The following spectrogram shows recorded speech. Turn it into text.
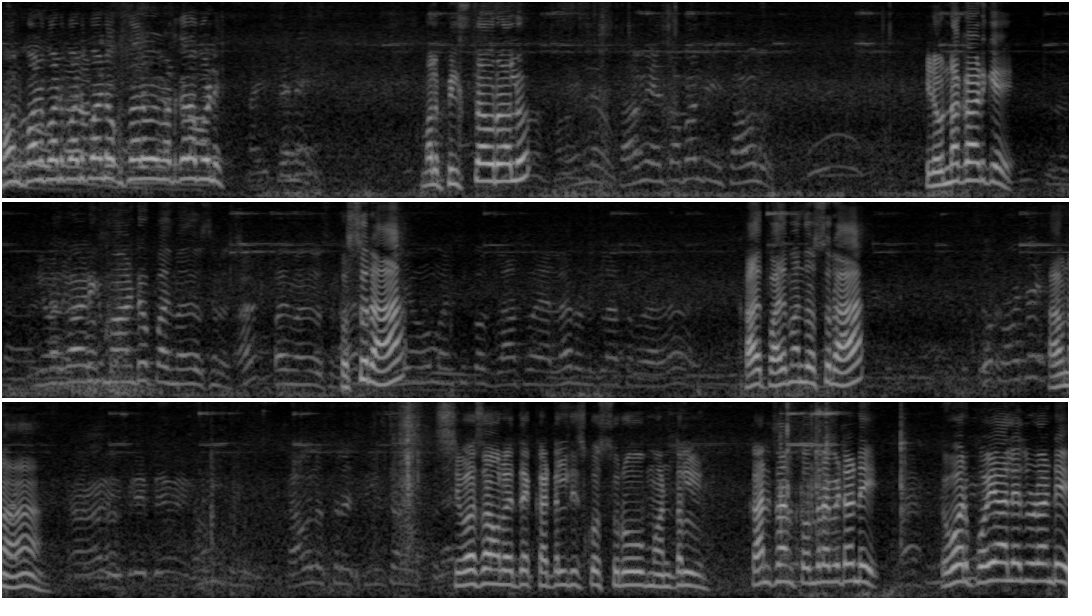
అవును పడి పడి పడి పడి ఒకసారి పట్టుకురా పడి. మళ్ళీ పిలుస్తావు రాలు ఇక్కడ ఉన్న కాడికి. వస్తురా? కాదు పది మంది వస్తురా? అవునా? శివస్వాములు అయితే కట్టెలు తీసుకొస్తారు మంటలు. కానీ సార్ తొందర పెట్టండి. ఎవరు పోయాలే చూడండి.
